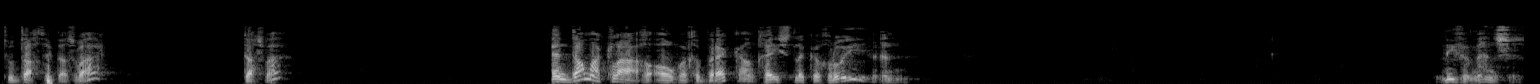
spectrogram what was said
Toen dacht ik, dat is waar. Dat is waar. En dan maar klagen over gebrek aan geestelijke groei Lieve mensen,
